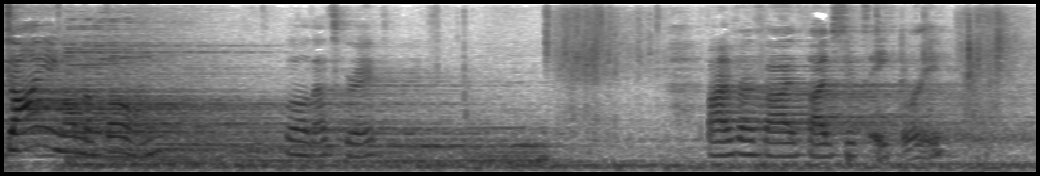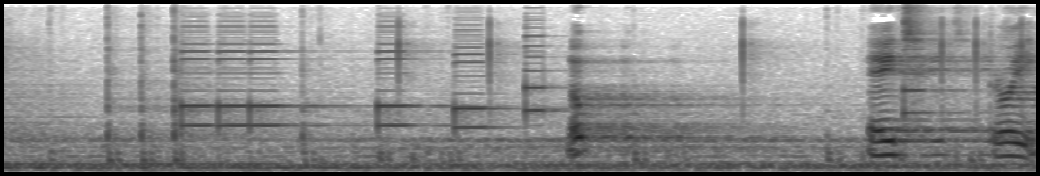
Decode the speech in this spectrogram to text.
dying on the phone. Well, that's great. 555 5683. Nope. Eight, three.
